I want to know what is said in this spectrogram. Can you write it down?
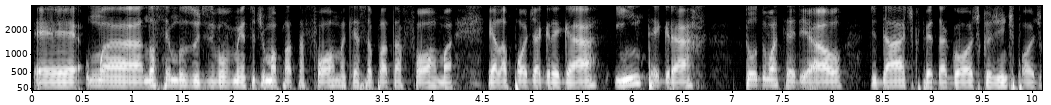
É uma, nós temos o desenvolvimento de uma plataforma que essa plataforma ela pode agregar e integrar todo o material didático, pedagógico, a gente pode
